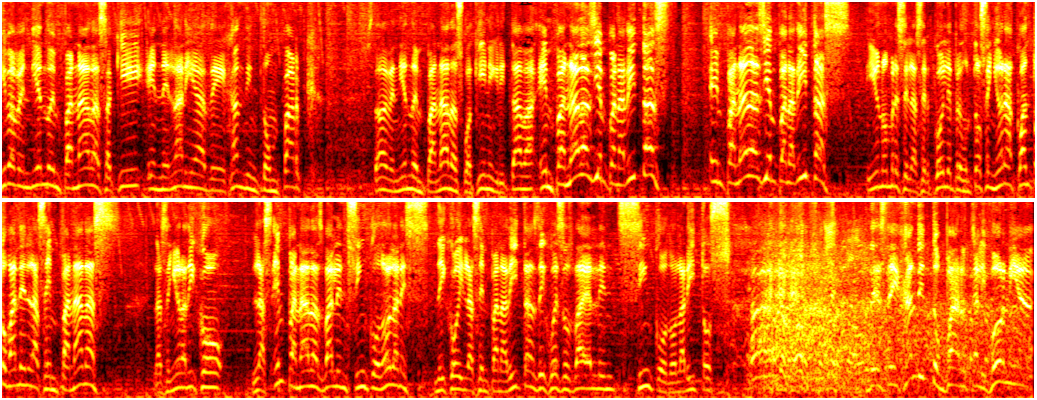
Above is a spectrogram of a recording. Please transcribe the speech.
iba vendiendo empanadas aquí en el área de Huntington Park. Estaba vendiendo empanadas, Joaquín, y gritaba, ¡empanadas y empanaditas! ¡Empanadas y empanaditas! Y un hombre se le acercó y le preguntó, señora, ¿cuánto valen las empanadas? La señora dijo, las empanadas valen 5 dólares. Dijo, y las empanaditas, dijo, esos valen 5 dolaritos. desde Huntington Park, California,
